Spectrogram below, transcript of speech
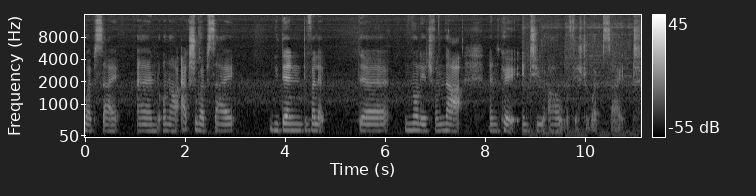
website. And on our actual website, we then developed the knowledge from that and put it into our official website.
